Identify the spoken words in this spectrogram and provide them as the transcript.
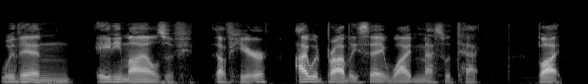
within 80 miles of of here, I would probably say why mess with tech. But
